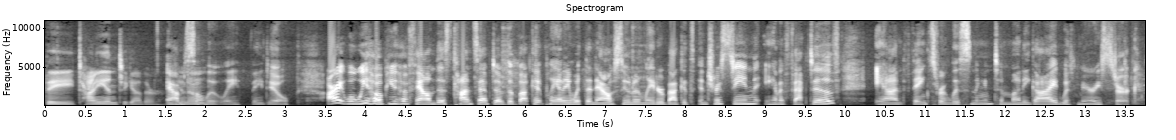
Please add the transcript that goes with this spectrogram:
they tie in together you know? Absolutely, they do. All right, well, we hope you have found this concept of the bucket planning with the now, soon, and later buckets interesting and effective. And thanks for listening to Money Guide with Mary Stirk.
